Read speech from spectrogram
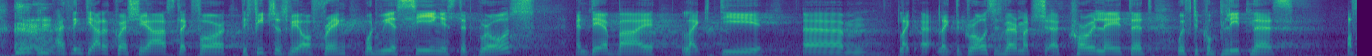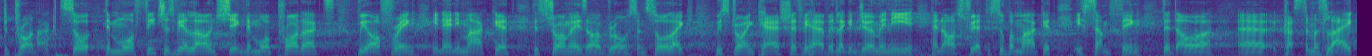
I think the other question you asked, like for the features we are offering, what we are seeing is that growth and thereby like the um, like, uh, like the growth is very much uh, correlated with the completeness of the product. So the more features we are launching, the more products we're offering in any market, the stronger is our growth. And so like withdrawing cash as we have it like in Germany and Austria at the supermarket is something that our uh, customers like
